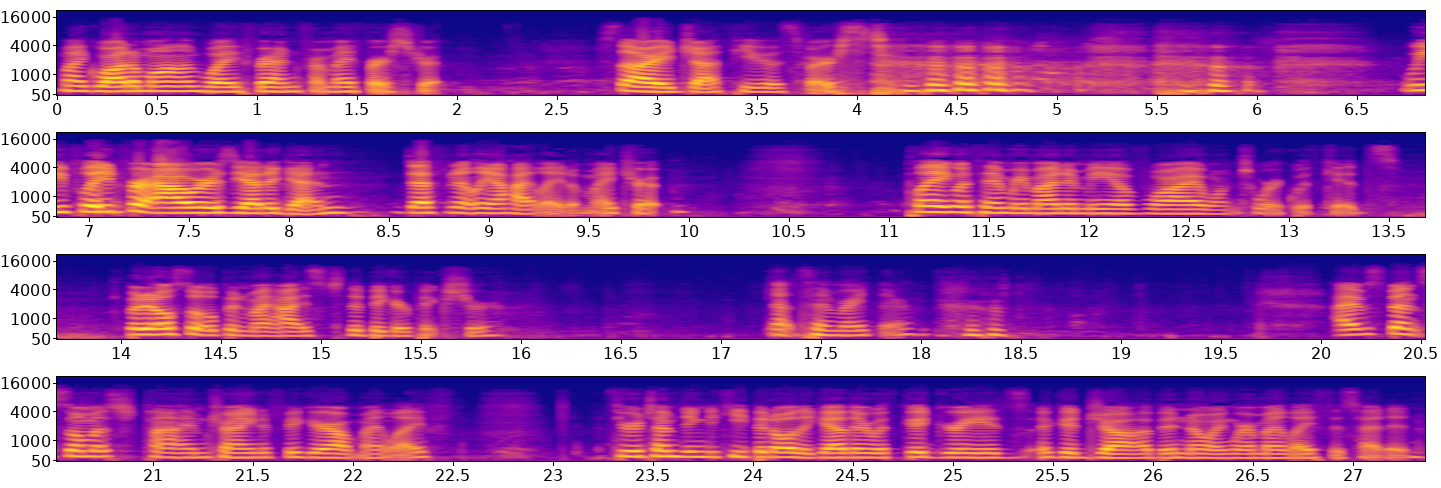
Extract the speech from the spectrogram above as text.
My Guatemalan boyfriend from my first trip. Sorry, Jeff, he was first. we played for hours yet again. Definitely a highlight of my trip. Playing with him reminded me of why I want to work with kids, but it also opened my eyes to the bigger picture. That's him right there. I've spent so much time trying to figure out my life through attempting to keep it all together with good grades, a good job, and knowing where my life is headed.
